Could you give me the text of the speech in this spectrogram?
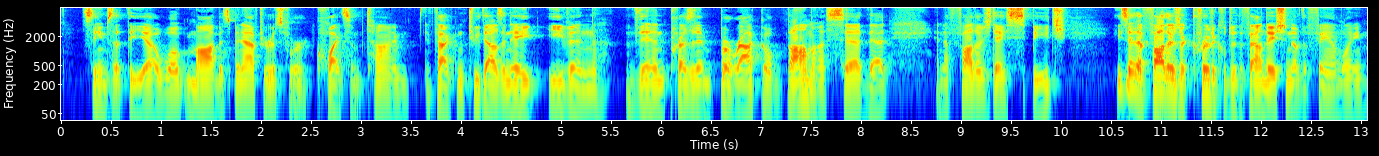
It seems that the uh, woke mob has been after us for quite some time. In fact, in 2008, even then President Barack Obama said that in a Father's Day speech, he said that fathers are critical to the foundation of the family.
